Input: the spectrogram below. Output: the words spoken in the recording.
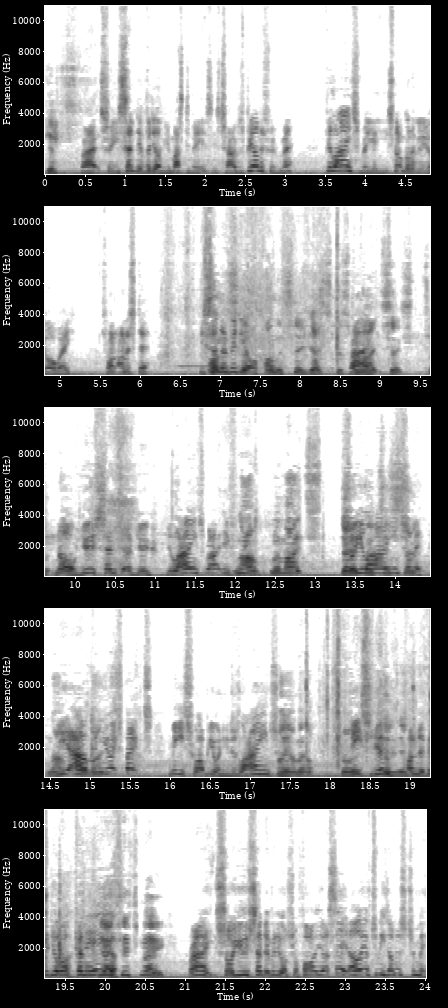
Yes. Right, so you sent me a video of you masturbating to this child. Just be honest with me. If you're lying to me, it's not going to go your way. Just want honesty. You sent Honestly, a video. honestly, yes, because Right. my mate says. No, you sent it of you. You're lying, right? No, my mate's so you're lying to me. No, You- how can you expect me to have you and you're just lying to I me? am not trying It's you tell you. on the video. I can hear Yes, you. it's me. Right, so you sent a video. So I thought, that's it. All you have to be is honest to me.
